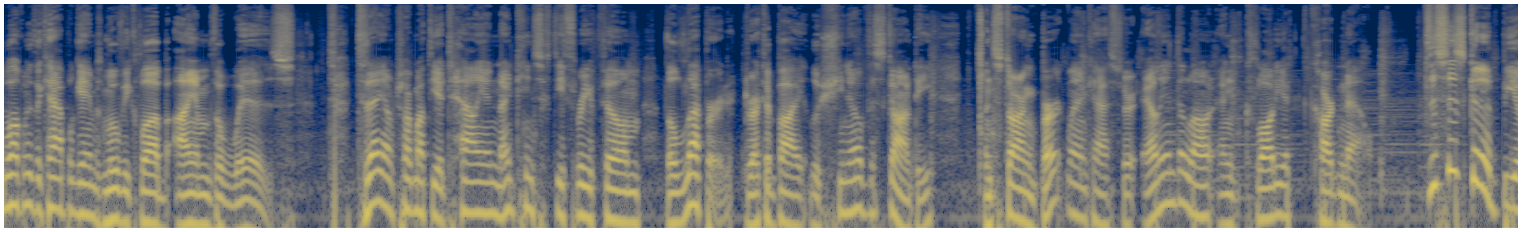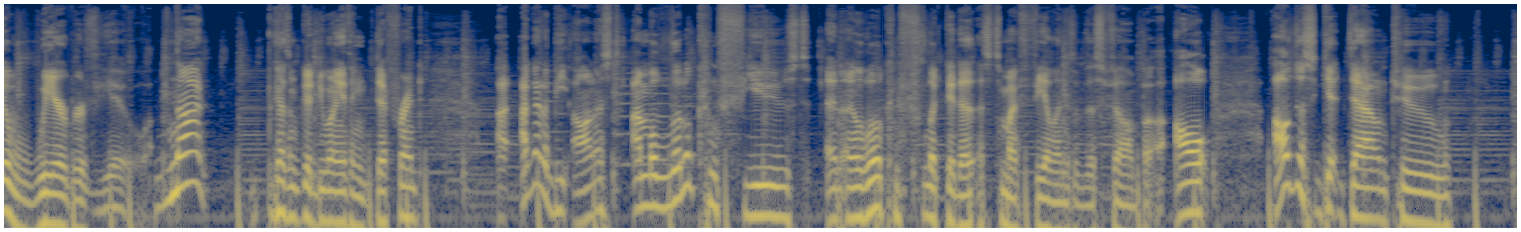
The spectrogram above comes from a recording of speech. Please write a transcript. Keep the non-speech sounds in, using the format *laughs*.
Welcome to the Capital Games Movie Club. I am The Wiz. Today I'm talking about the Italian 1963 film The Leopard, directed by Luchino Visconti and starring Burt Lancaster, Alain Delon, and Claudia Cardinale. This is going to be a weird review. Not because I'm going to do anything different. I, I gotta be honest, I'm a little confused and a little conflicted as, as to my feelings of this film, but I'll I'll just get down to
